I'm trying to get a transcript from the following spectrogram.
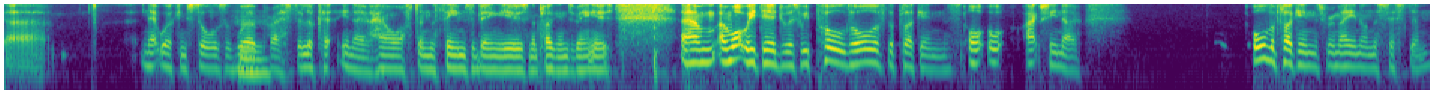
uh, network installs of mm. WordPress to look at you know how often the themes are being used and the plugins are being used. Um, and what we did was we pulled all of the plugins, or, or actually no, all the plugins remain on the system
